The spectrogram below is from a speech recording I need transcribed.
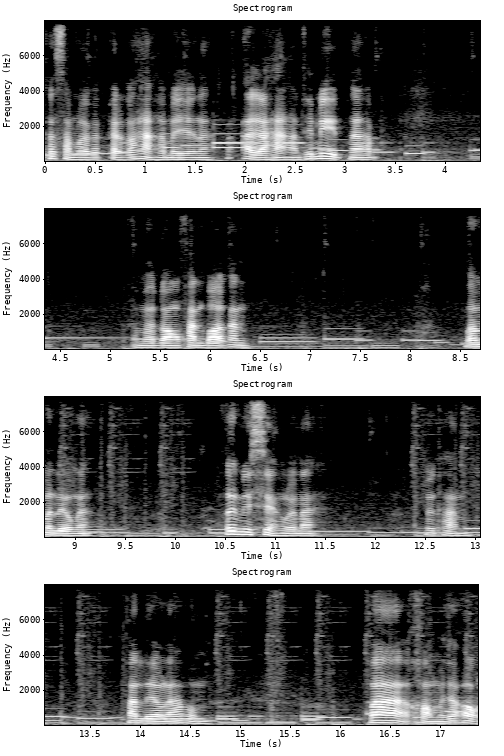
ถ้าสามร้อยแปดก็ห่างกันไปเยอะนะ อาจจะห่างกันที่มีดนะครับ มาลองฟันบอสกัน ว่ามันเร็วไหมเฮ้ยมีเสียงเลยนะไม่ทันฟันเร็วนะครับผม ว่าของมันจะออก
